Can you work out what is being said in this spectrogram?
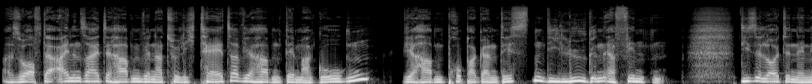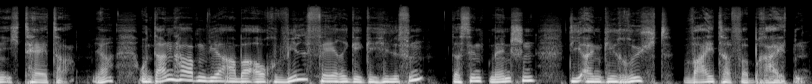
Also auf der einen Seite haben wir natürlich Täter, wir haben Demagogen, wir haben Propagandisten, die Lügen erfinden. Diese Leute nenne ich Täter, ja? Und dann haben wir aber auch willfährige Gehilfen, das sind Menschen, die ein Gerücht weiter verbreiten.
